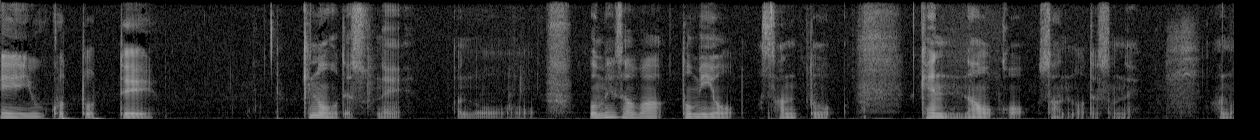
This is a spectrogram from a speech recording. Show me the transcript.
えー、いうことで、昨日ですね、あの、梅沢富美男さんと、健直子さんのですね、あの、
